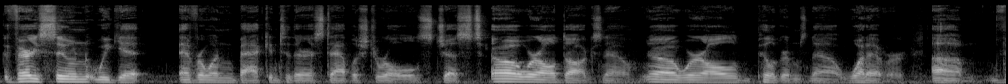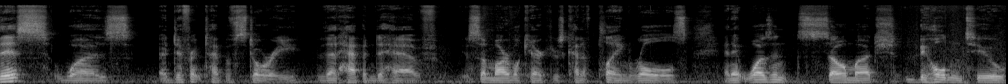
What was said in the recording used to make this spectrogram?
Very soon we get everyone back into their established roles. Just oh, we're all dogs now. No, we're all pilgrims now. Whatever. Um, this was a different type of story that happened to have some Marvel characters kind of playing roles, and it wasn't so much beholden to,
